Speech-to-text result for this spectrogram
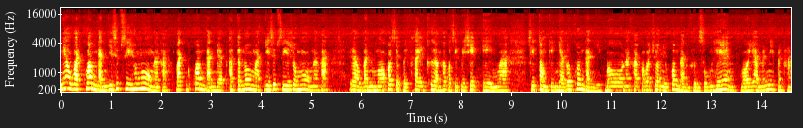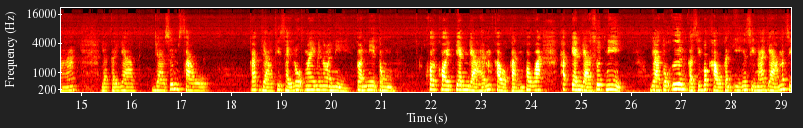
แนววัดความดัน 24 ชั่วโมงนะคะ วัดความดันแบบอัตโนมัติ 24 ชั่วโมงนะคะ แล้วบรรหมอเขาเสร็จไปใส่เครื่องเขาก็สิไปเช็คเองว่าสิต้องกินยาลดความดันอีกบอนะคะ เพราะว่าช่วงนี้ความดันขึ้นสูงแห้งหมอยามันมีปัญหา แล้วก็ยายาซึมเศร้ากับยาที่ใส่โรคไม่ไม่น้อยนี่ ตอนนี้ต้องค่อยๆเปลี่ยนยาให้มันเข้ากัน เพราะว่าถ้าเปลี่ยนยาสุดนี้ยาตัวอื่นก็สิบ่เข้ากันเองสินะยามันสิ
